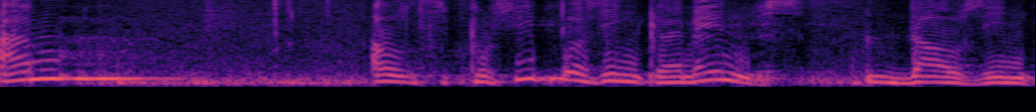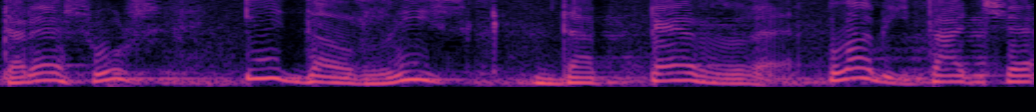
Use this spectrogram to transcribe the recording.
amb els possibles increments dels interessos i del risc de perdre l'habitatge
